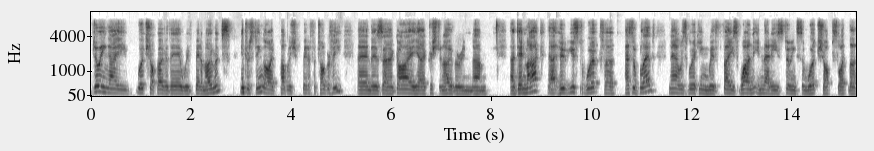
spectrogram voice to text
doing a workshop over there with Better Moments. Interesting. I publish Better Photography, and there's a guy uh, Christian over in um, uh, Denmark, uh, who used to work for Hasselblad, now is working with Phase One in that he's doing some workshops like the,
